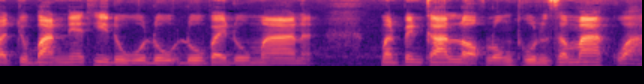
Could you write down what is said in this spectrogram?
ปัจจุบันเนี่ยที่ดูดูดูไปดูมานะ่ะ มันเป็นการหลอกลงทุนซะมากกว่า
